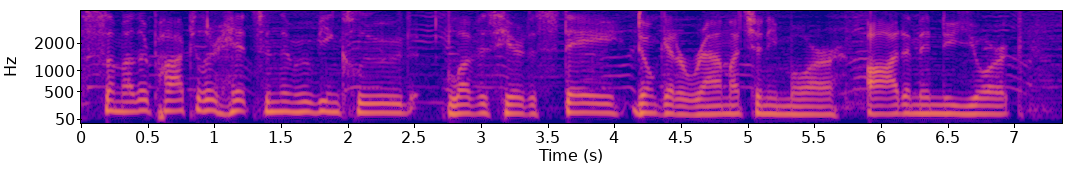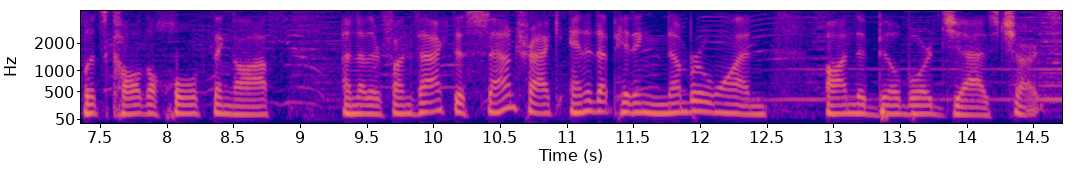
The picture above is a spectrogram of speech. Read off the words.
Some other popular hits in the movie include Love is Here to Stay, Don't Get Around Much Anymore, Autumn in New York, Let's Call the Whole Thing Off. Another fun fact the soundtrack ended up hitting number one on the Billboard Jazz charts.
